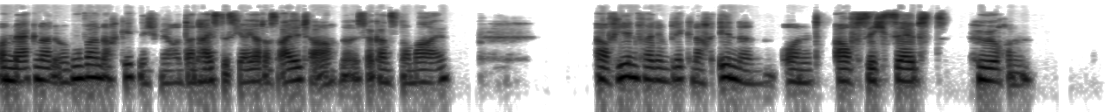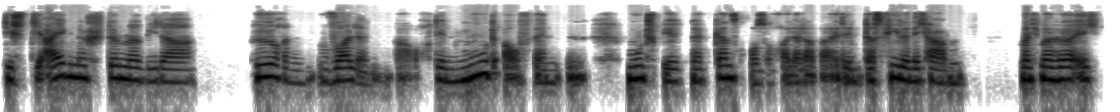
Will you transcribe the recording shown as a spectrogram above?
Und merken dann irgendwann, ach, geht nicht mehr. Und dann heißt es ja, ja, das Alter, ne, ist ja ganz normal. Auf jeden Fall den Blick nach innen und auf sich selbst hören. Die, die eigene Stimme wieder hören wollen, auch den Mut aufwenden. Mut spielt eine ganz große Rolle dabei, den, das viele nicht haben. Manchmal höre ich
